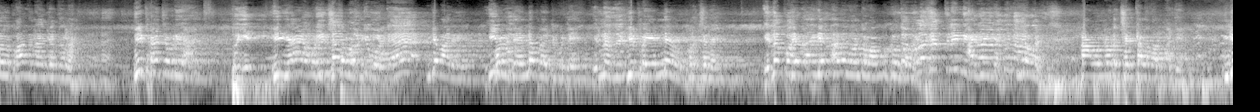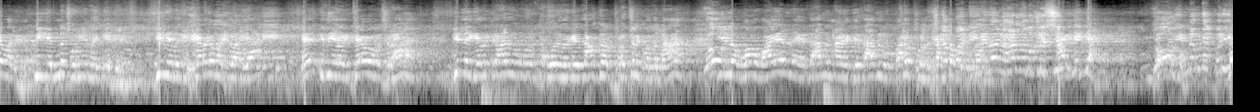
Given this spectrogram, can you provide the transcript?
வாங்குறத பார்த்து நான் கேட்டேன்? நீ பேச முடியா நீ ஏன் என்ன போட்டி போட்ட? இங்க பாரு நீ என்ன பேட்டி போட்டேன் என்னது? இப்ப என்ன பிரச்சனை? பாரு. நான் உன்னோட செக்கால வர மாட்டேன். இங்க பாரு நீ என்ன சொல்லி நான் கேட்கிறேன் இது எனக்கு கிரக மாட்டலாயா இது எனக்கு தேவை வச்சுரா இல்ல எதுக்காவது ஏதாவது பிரச்சனைக்கு வந்தனா. இல்ல உன் வயல்ல ஏதாவது நான் ஏதாவது சண்டை என்னப்பா, நீங்க தான் நாரத மகரிஷி. ஐயா என்னை விட பெரிய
